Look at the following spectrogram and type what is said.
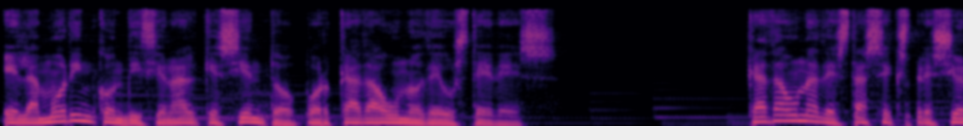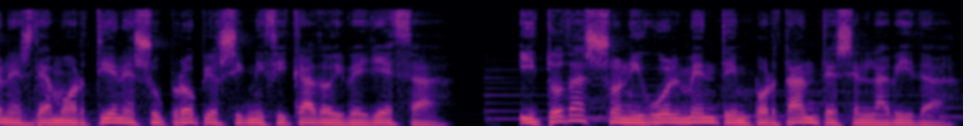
el amor incondicional que siento por cada uno de ustedes. Cada una de estas expresiones de amor tiene su propio significado y belleza, y todas son igualmente importantes en la vida.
